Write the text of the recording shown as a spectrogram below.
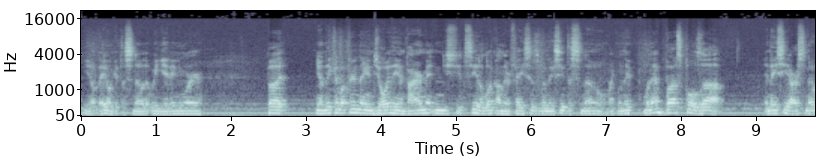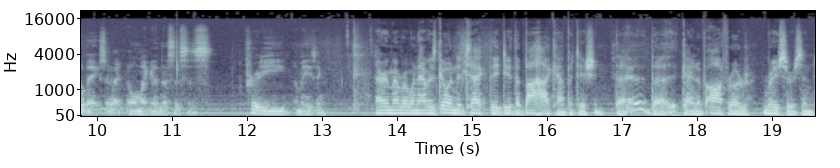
you know, they don't get the snow that we get anywhere, but you know, they come up here and they enjoy the environment, and you should see the look on their faces when they see the snow. Like when they when that bus pulls up, and they see our snowbanks, they're like, "Oh my goodness, this is pretty amazing." I remember when I was going to Tech, they do the Baja competition, the the kind of off-road racers, and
